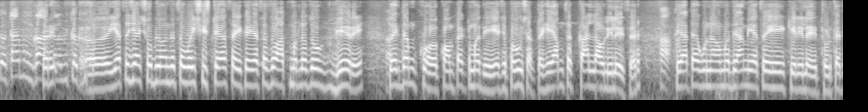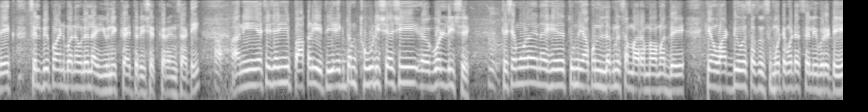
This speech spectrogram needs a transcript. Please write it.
काय म्हणून तर ग्राहकाला विकत? अ, याचं जे शोभिवंताचं वैशिष्ट्य असं आहे का? याचा जो आतमधला जो घेर आहे तो एकदम कॉम्पॅक्टमध्ये याचे पाहू शकता. हे आमचं काल लावलेलं आहे सर. हा. ते आता उन्हाळ्यामध्ये आम्ही याचं हे केलेलं आहे. थोडक्यात एक सेल्फी पॉईंट बनवलेला आहे युनिक काहीतरी शेतकऱ्यांसाठी. आणि याची जी पाकळी आहे ती एकदम थोडीशी अशी गोल्डिश आहे. त्याच्यामुळे ना हे तुम्ही आपण लग्न समारंभामध्ये किंवा वाढदिवस असो मोठ्या मोठ्या मोठ्या सेलिब्रिटी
